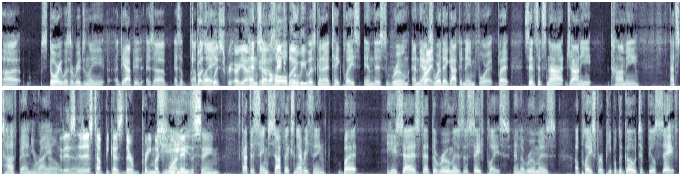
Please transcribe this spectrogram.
uh, story was originally adapted as a as a, a But play. play scre- or, yeah, and so yeah, the whole play. movie was going to take place in this room, and that's Right. where they got the name for it. But since it's not Johnny, Tommy, that's tough, Ben. You're right. No. it is Yeah. it is tough because they're pretty much one and the same. It's got the same suffix and everything. But he says that the room is a safe place, and the room is a place for people to go to feel safe.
